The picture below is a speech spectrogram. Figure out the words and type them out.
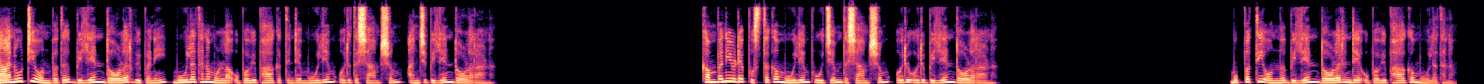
നാനൂറ്റി ഒൻപത് ബില്യൺ ഡോളർ വിപണി മൂലധനമുള്ള ഉപവിഭാഗത്തിന്റെ മൂല്യം ഒരു ദശാംശം അഞ്ച് ബില്യൺ ഡോളറാണ്. കമ്പനിയുടെ പുസ്തക മൂല്യം പൂജ്യം ദശാംശം ഒരു ഒരു ബില്യൺ ഡോളറാണ്. മുപ്പത്തി ഒന്ന് ബില്യൺ ഡോളറിന്റെ ഉപവിഭാഗ മൂലധനം.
